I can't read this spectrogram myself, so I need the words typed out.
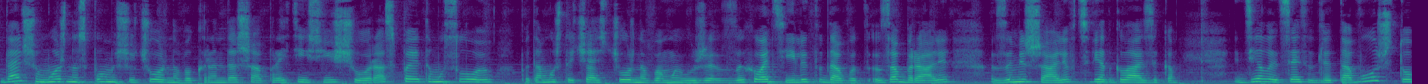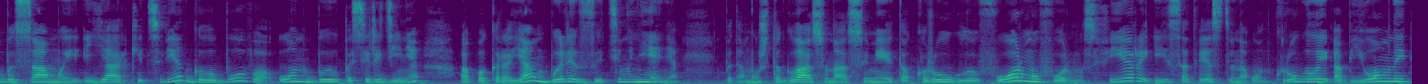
Дальше можно с помощью черного карандаша пройтись еще раз по этому слою, потому что часть черного мы уже захватили туда, вот забрали, замешали в цвет глазика. Делается это для того, чтобы самый яркий цвет голубого, он был посередине, а по краям были затемнения потому что глаз у нас имеет округлую форму, форму сферы, и, соответственно, он круглый, объемный.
